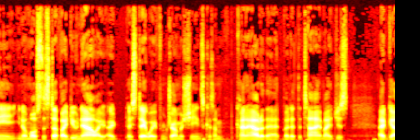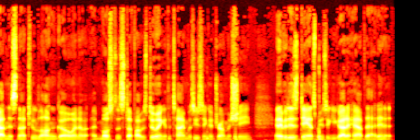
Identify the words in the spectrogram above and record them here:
And you know most of the stuff I do now I, I, I stay away from drum machines because I'm kind of out of that but at the time I just I'd gotten this not too long ago and uh, most of the stuff I was doing at the time was using a drum machine. And if it is dance music you got to have that in it.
